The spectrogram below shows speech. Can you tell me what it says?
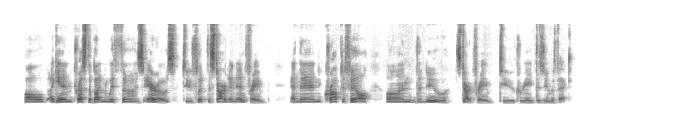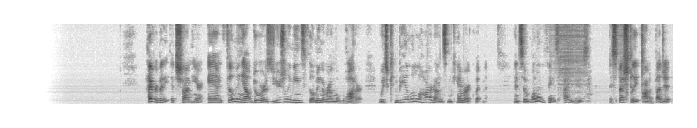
I'll again press the button with those arrows to flip the start and end frame, and then crop to fill on the new start frame to create the zoom effect. Hi everybody, it's Shawn here, and filming outdoors usually means filming around the water, which can be a little hard on some camera equipment. And so one of the things I use, especially on a budget,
